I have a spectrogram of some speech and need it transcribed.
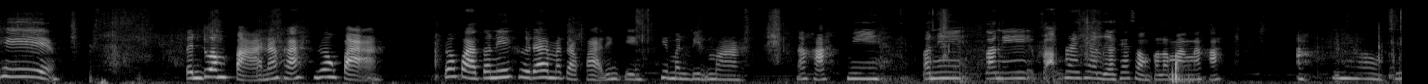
ที่ เป็นด้วงป่านะคะด้วงป่าด้วงป่าตัวนี้คือได้มาจากป่าจริง ๆ ที่มันบินมานะคะ มี ตอนนี้ตอนนี้ฝักได้แค่เหลือแค่สองกระมังนะคะ อะพี่นี่เอาออกสิ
